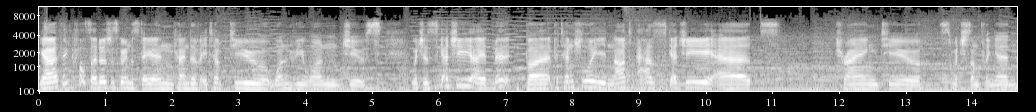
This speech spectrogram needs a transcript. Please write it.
Yeah, I think Falsetto is just going to stay in and kind of attempt to 1v1 Juice. Which is sketchy, I admit, but potentially not as sketchy as trying to switch something in.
